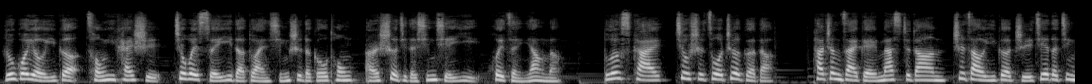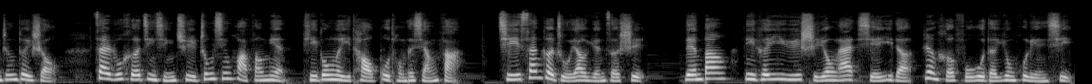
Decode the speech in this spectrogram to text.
如果有一个从一开始就为随意的短形式的沟通而设计的新协议，会怎样呢？Blue Sky 就是做这个的，它正在给 Mastodon 制造一个直接的竞争对手，在如何进行去中心化方面提供了一套不同的想法。其三个主要原则是：联邦，你可以与使用 at 协议的任何服务的用户联系；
